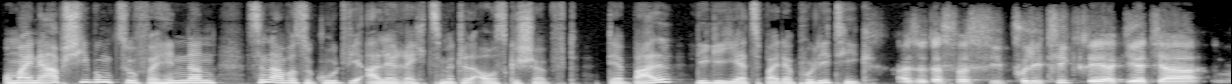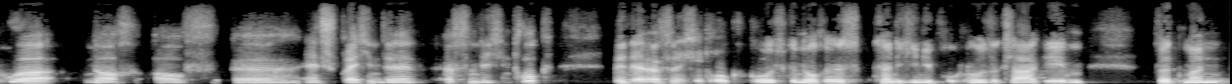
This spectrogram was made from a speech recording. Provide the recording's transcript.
Um eine Abschiebung zu verhindern, sind aber so gut wie alle Rechtsmittel ausgeschöpft. Der Ball liege jetzt bei der Politik. Also das, was die Politik reagiert ja nur noch auf äh, entsprechenden öffentlichen Druck. Wenn der öffentliche Druck groß genug ist, kann ich Ihnen die Prognose klar geben, wird man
